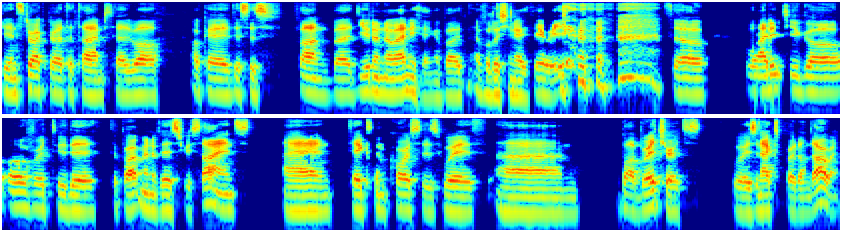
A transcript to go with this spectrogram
the instructor at the time said, Well, okay, this is fun, but you don't know anything about evolutionary theory. so why didn't you go over to the Department of History Science and take some courses with um, Bob Richards, who is an expert on Darwin?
